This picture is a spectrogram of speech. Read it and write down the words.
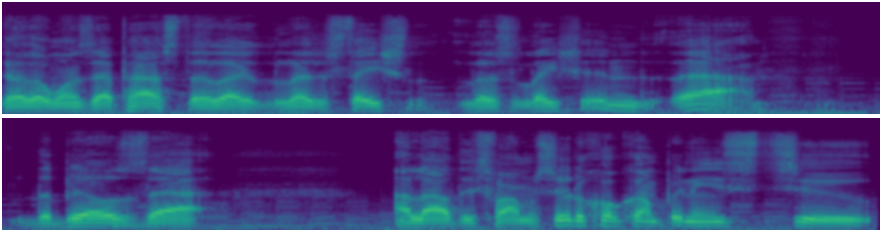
They're the ones that passed the le- legislation legislation ah, the bills that allow these pharmaceutical companies to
